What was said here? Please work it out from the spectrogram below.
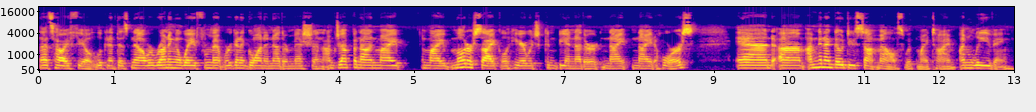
That's how I feel looking at this. Now we're running away from it. We're going to go on another mission. I'm jumping on my my motorcycle here, which can be another night night horse. And um, I'm going to go do something else with my time. I'm leaving.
